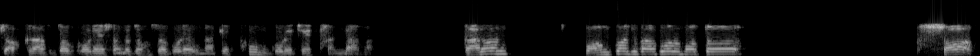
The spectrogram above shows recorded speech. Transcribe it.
চক্রান্ত করে, ষড়যন্ত্র করে ওনাকে খুন করেছে ঠান্ডা মাথা কারণ পঙ্কজ বাবুর মতো সৎ,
